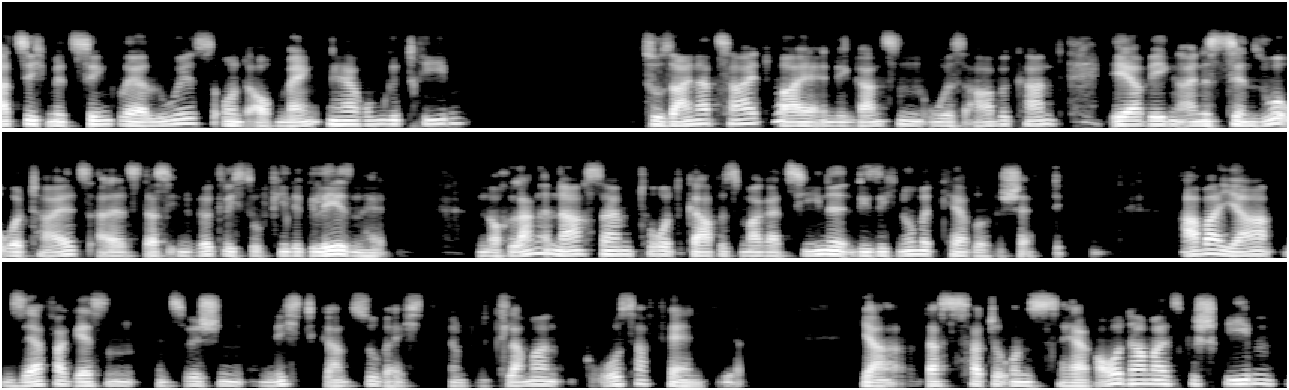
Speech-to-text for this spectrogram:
hat sich mit Sinclair Lewis und auch Mencken herumgetrieben. Zu seiner Zeit war er in den ganzen USA bekannt, eher wegen eines Zensururteils, als dass ihn wirklich so viele gelesen hätten. Noch lange nach seinem Tod gab es Magazine, die sich nur mit Cabell beschäftigten. Aber ja, sehr vergessen, inzwischen nicht ganz zu Recht. Und in Klammern großer Fan hier. Ja, das hatte uns Herr Rau damals geschrieben.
